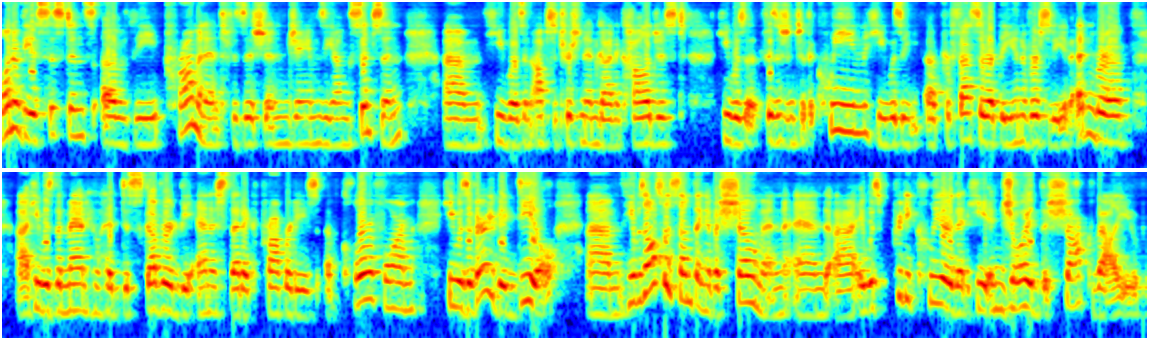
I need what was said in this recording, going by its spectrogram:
one of the assistants of the prominent physician James Young Simpson. Um, he was an obstetrician and gynecologist he was a physician to the Queen. He was a, a professor at the University of Edinburgh. Uh, he was the man who had discovered the anesthetic properties of chloroform. He was a very big deal. Um, he was also something of a showman, and uh, it was pretty clear that he enjoyed the shock value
